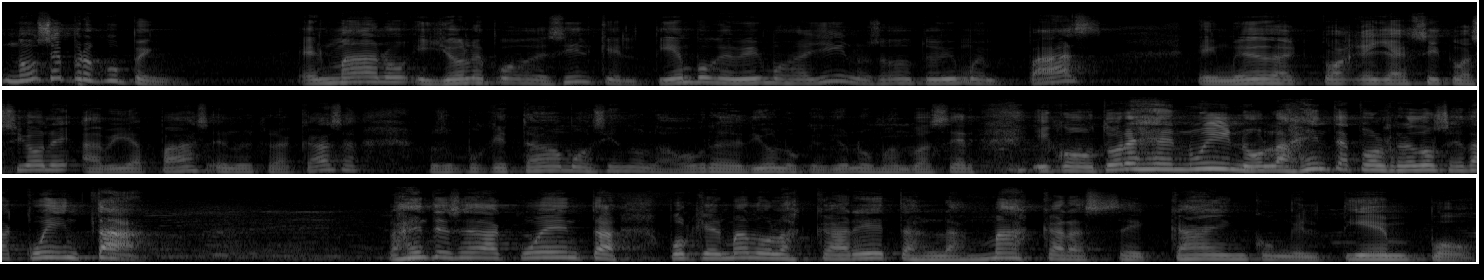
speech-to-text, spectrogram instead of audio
no se preocupen hermano, y yo le puedo decir que el tiempo que vivimos allí, nosotros tuvimos en paz, en medio de aquellas situaciones, había paz en nuestra casa, porque estábamos haciendo la obra de Dios, lo que Dios nos mandó a hacer. Y cuando tú eres genuino, la gente a tu alrededor se da cuenta. La gente se da cuenta, porque hermano, las caretas, las máscaras se caen con el tiempo.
